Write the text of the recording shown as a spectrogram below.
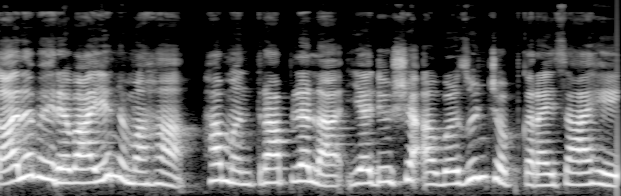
कालभैरवाय नमहा हा मंत्र आपल्याला या दिवशी आवर्जून जप करायचा आहे.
